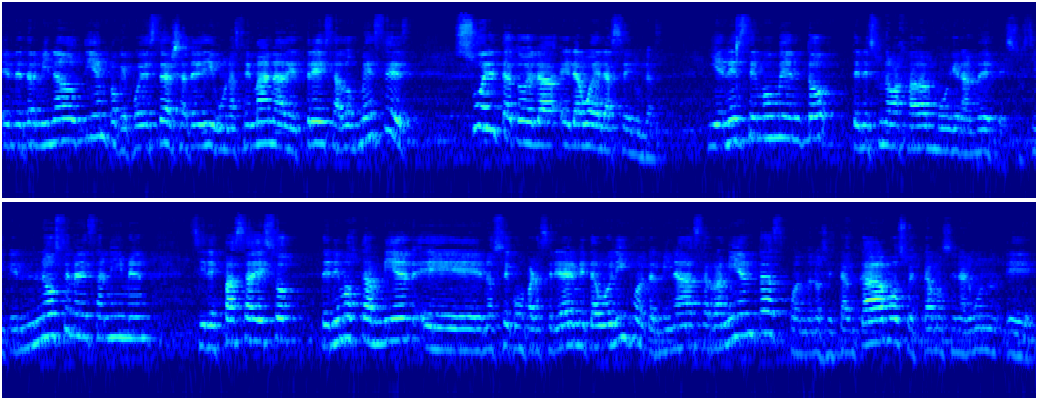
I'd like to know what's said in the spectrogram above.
en determinado tiempo, que puede ser, ya te digo, una semana de 3 a 2 meses? Suelta todo el agua de las células. Y en ese momento tenés una bajada muy grande de peso. Así que no se me desanimen. Si les pasa eso, tenemos también, eh, no sé, como para acelerar el metabolismo, determinadas herramientas cuando nos estancamos o estamos en algún eh,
